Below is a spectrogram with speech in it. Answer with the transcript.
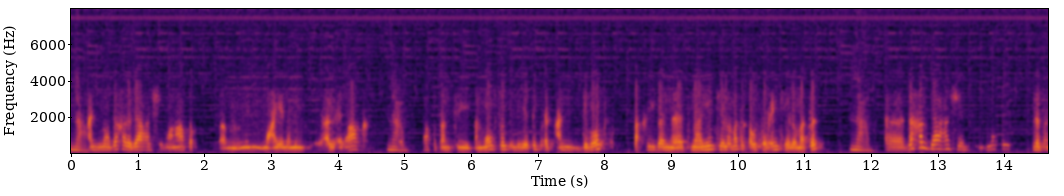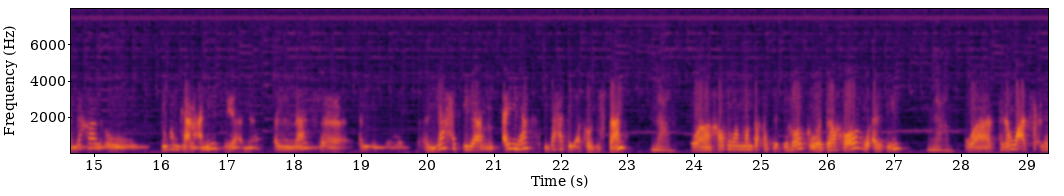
نعم. عندما دخل داعش مناطق من معينة من العراق. نعم. خاصة في الموصل اللي هي تبعد عن دهوك تقريبا 80 كيلومتر أو 70 كيلومتر. نعم. آه، دخل داعش. الموصل لما دخل واسلوبهم كان عنيف ويا الناس الناس آه، إلى أين؟ انزاحت إلى كردستان. نعم. وخاصة منطقة دهوك وزاخو واربيل نعم. وتنوعت فعلا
